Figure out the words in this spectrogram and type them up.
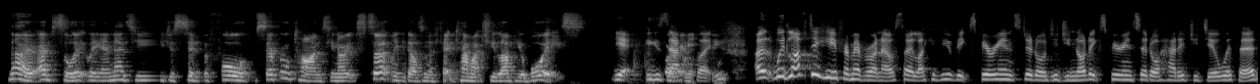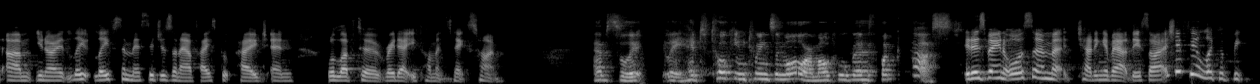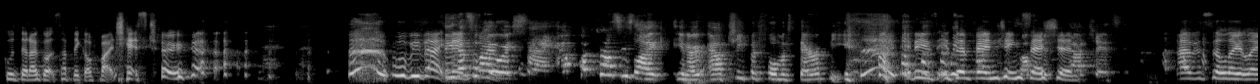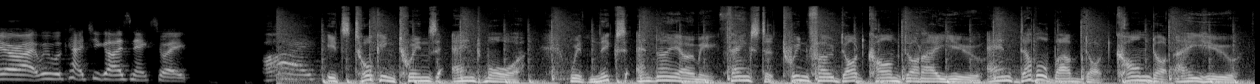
No, absolutely. And as you just said before several times, you know, it certainly doesn't affect how much you love your boys. Yeah, exactly. Uh, we'd love to hear from everyone else. So, like, if you've experienced it, or did you not experience it, or how did you deal with it? Um, you know, leave, leave some messages on our Facebook page, and we'll love to read out your comments next time. Absolutely. Head to Talking Twins and More, a multiple birth podcast. It has been awesome chatting about this. I actually feel like a bit good that I got something off my chest too. we'll be back. See, that's what I always say. Our podcast is like, you know, our cheaper form of therapy. it is. It's a venting session. Absolutely. All right. We will catch you guys next week. Bye. It's Talking Twins and more with Nix and Naomi, thanks to twinfo.com.au and doublebub.com.au.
